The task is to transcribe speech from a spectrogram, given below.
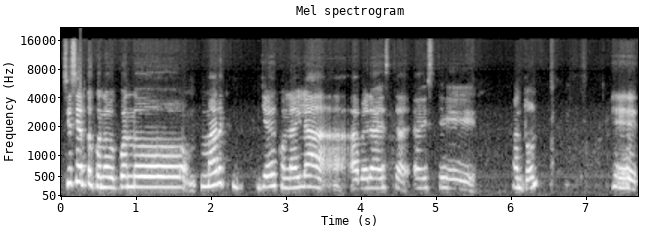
Sí es cierto, cuando, cuando Mark llega con Laila a, ver a, esta, este Antón, eh,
